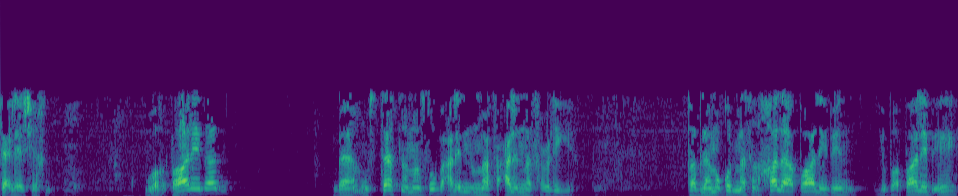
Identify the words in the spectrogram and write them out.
فعل يا شيخنا. وطالبا مستثنى منصوب على إنه مفعل المفعولية. طب لما أقول مثلا خلا طالب يبقى طالب إيه؟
